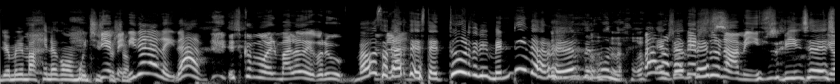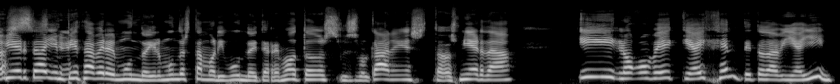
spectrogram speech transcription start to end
yo me lo imagino como muy chistoso. Bienvenida a la deidad. Es como el malo de Gru. Vamos a plan, darte este tour de bienvenida alrededor del mundo. Vamos a hacer Entonces, tsunamis. Vin se despierta es y empieza a ver el mundo. Y el mundo está moribundo. Hay terremotos, los volcanes, todos mierda. Y luego ve que hay gente todavía allí.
